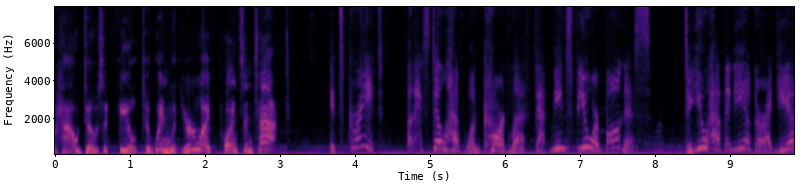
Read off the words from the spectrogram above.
So how does it feel to win with your life points intact? It's great, but I still have one card left. That means fewer bonus. Do you have any other idea?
